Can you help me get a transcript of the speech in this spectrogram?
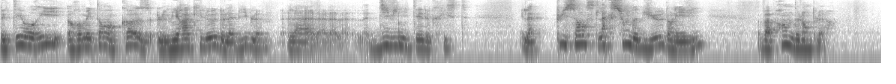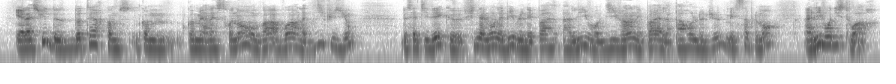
des théories remettant en cause le miraculeux de la Bible, la, divinité de Christ, et la puissance, l'action de Dieu dans les vies, va prendre de l'ampleur. Et à la suite d'auteurs comme, comme, comme Ernest Renan, on va avoir la diffusion de cette idée que finalement la Bible n'est pas un livre divin, n'est pas la parole de Dieu, mais simplement un livre d'histoire,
